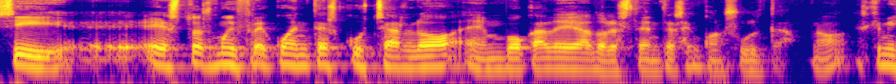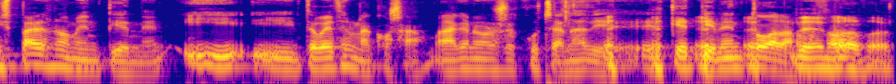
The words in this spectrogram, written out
Sí, eh, esto es muy frecuente escucharlo en boca de adolescentes en consulta. ¿no? Es que mis padres no me entienden. Y, te voy a decir una cosa, para que no nos escucha nadie, es que tienen toda la razón.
